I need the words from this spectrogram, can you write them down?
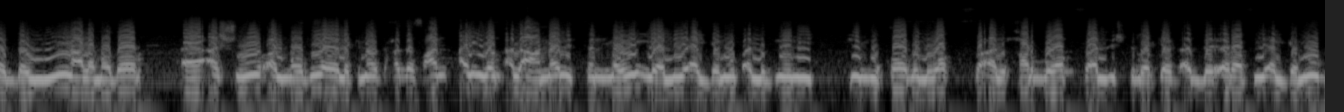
الدوليين على مدار الشهور الماضية ولكنه يتحدث عن أيضا الأعمال التنموية للجنوب اللبناني في مقابل وقف الحرب ووقف الاشتباكات الدائرة في الجنوب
